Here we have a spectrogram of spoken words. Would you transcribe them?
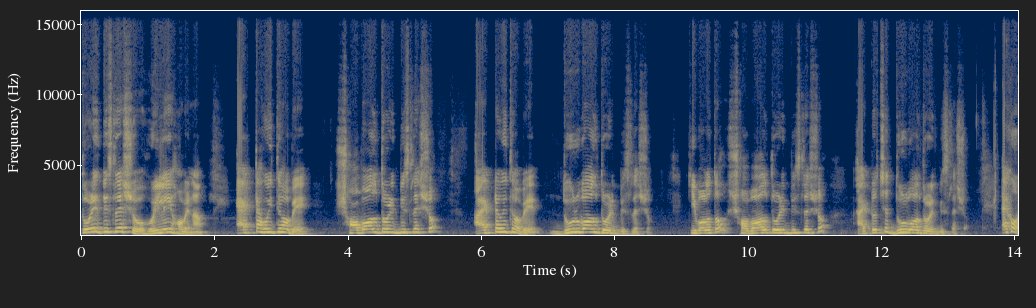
তড়িৎ বিশ্লেষ্য হইলেই হবে না। একটা হইতে হবে সবল তড়িৎ বিশ্লেষ্য আর একটা হইতে হবে দুর্বল তড়িৎ বিশ্লেষ্য। কি বলতো? সবল তড়িৎ বিশ্লেষ্য আর একটা হচ্ছে দুর্বল তড়িৎ বিশ্লেষ্য। এখন,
